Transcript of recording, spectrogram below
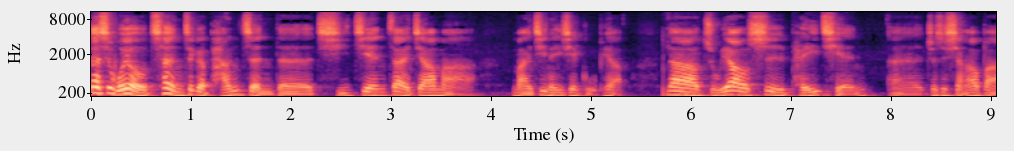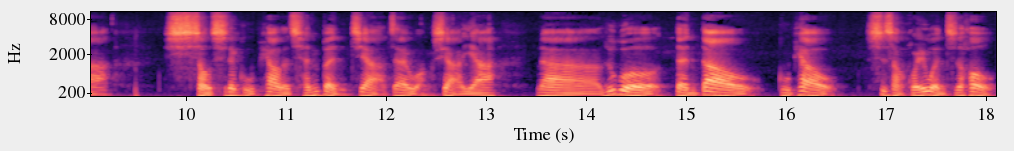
但是我有趁这个盘整的期间，再加码买进了一些股票。那主要是赔钱，呃，就是想要把手持的股票的成本价再往下压。那如果等到股票市场回稳之后，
